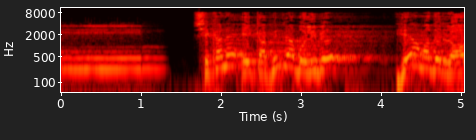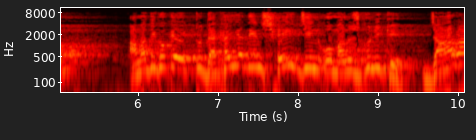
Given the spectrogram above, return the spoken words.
الأسفلين সেখানে এই কাফিররা বলিবে হে আমাদের রব আমাদিগকে একটু দেখাইয়া দিন সেই জিন ও মানুষগুলিকে যাহারা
